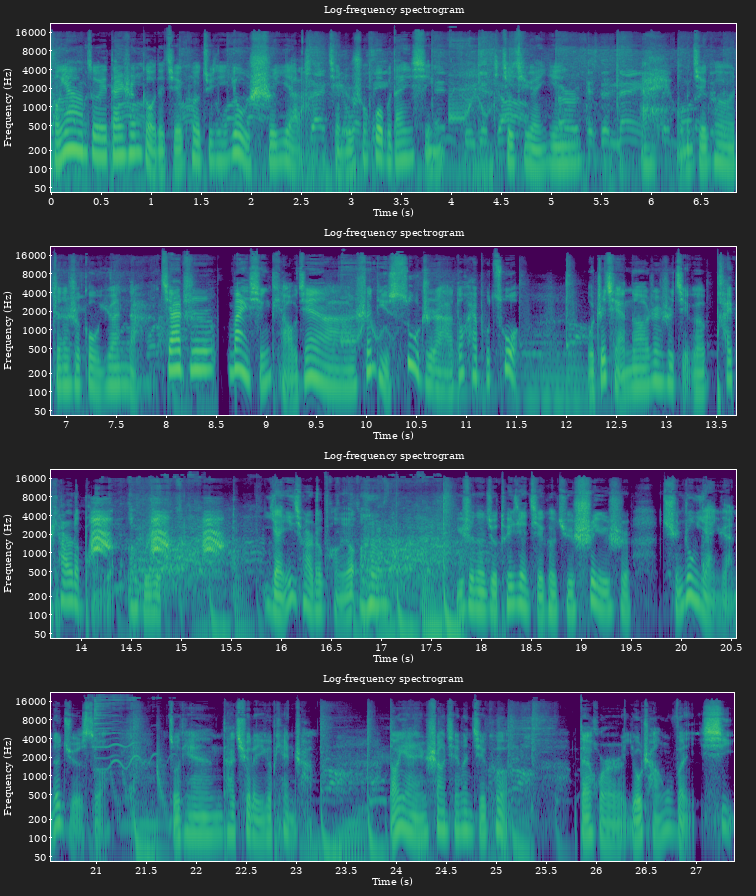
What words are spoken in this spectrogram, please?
同样，作为单身狗的杰克最近又失业了，简直是祸不单行。究其原因，哎，我们杰克真的是够冤的。加之外形条件啊、身体素质啊都还不错。我之前呢认识几个拍片的朋友，啊不是演艺圈的朋友。于是呢，就推荐杰克去试一试群众演员的角色。昨天他去了一个片场，导演上前问杰克：“待会儿有场吻戏，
